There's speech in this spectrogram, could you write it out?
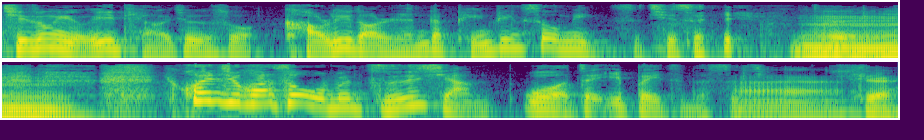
其中有一条就是说，考虑到人的平均寿命是七十年。嗯，换句话说，我们只想我这一辈子的事情。哎，是，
